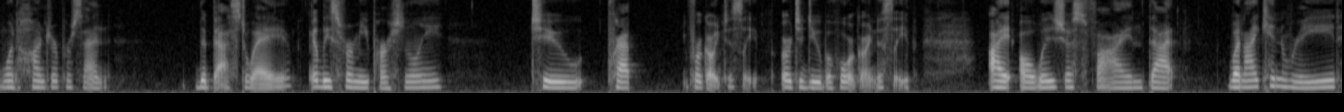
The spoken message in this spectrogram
100% the best way, at least for me personally, to prep for going to sleep or to do before going to sleep. I always just find that when I can read,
